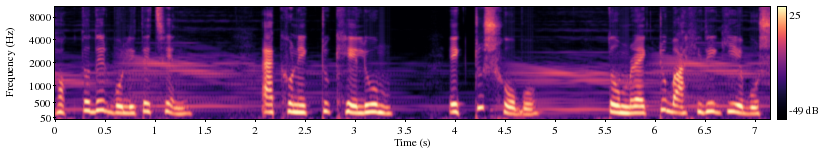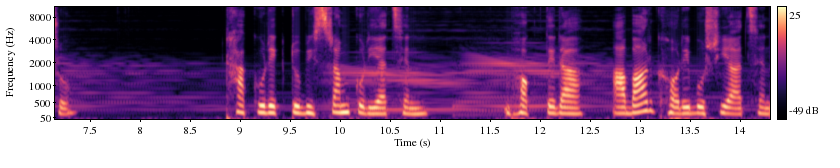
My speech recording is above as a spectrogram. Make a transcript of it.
ভক্তদের বলিতেছেন, এখন একটু খেলুম, একটু শোব, তোমরা একটু বাহিরে গিয়ে বসো। ঠাকুর একটু বিশ্রাম করিয়াছেন। ভক্তেরা আবার ঘরে বসিয়া আছেন।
